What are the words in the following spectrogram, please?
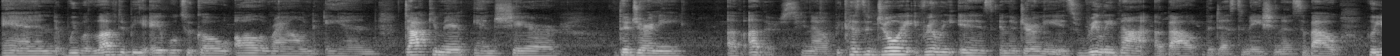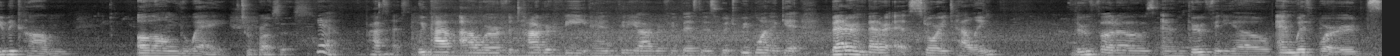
and we would love to be able to go all around and document and share the journey of others, you know, because the joy really is in the journey. It's really not about the destination. It's about who you become along the way. To process. Yeah, process. We have our photography and videography business, which we want to get better and better at storytelling through mm-hmm. photos and through video and with words.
